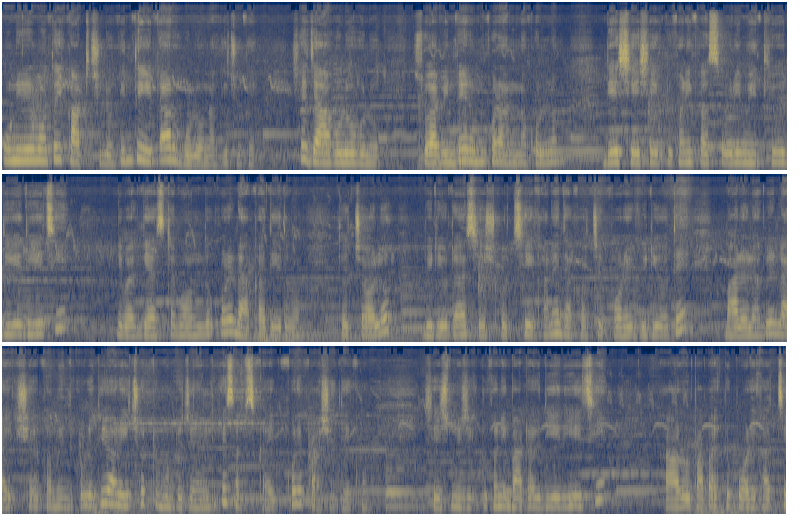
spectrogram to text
পনিরের মতোই কাটছিল, কিন্তু এটা আর হলো না কিছুতে। সে যা হলো হলো। সয়াবিনটা এরকম করে রান্না করলাম। দিয়ে শেষে একটুখানি কাসুরি মেথিও দিয়ে দিয়েছি। এবার গ্যাসটা বন্ধ করে ঢাকা দিয়ে দেবো। তো চলো ভিডিওটা শেষ করছি এখানে। দেখা হচ্ছে পরের ভিডিওতে। ভালো লাগলে লাইক শেয়ার কমেন্ট করে দিও। আর এই ছোট্ট মোটো চ্যানেলটিকে সাবস্ক্রাইব করে পাশে দেখো শেষমেশ একটুখানি বাটার দিয়ে দিয়েছি। আর ওর পাপা একটু পরে খাচ্ছে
